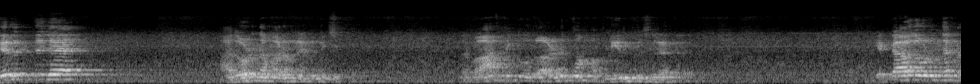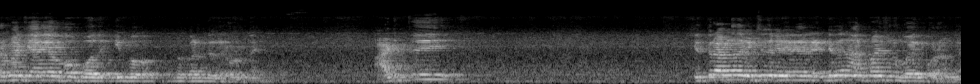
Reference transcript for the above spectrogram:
திருத்துக அதோடு இந்த மரம் நின்றுச்சு இந்த வார்த்தைக்கு ஒரு அழுத்தம் அப்படி இருக்கு சில எட்டாவது ஒழுங்க பிரம்மச்சாரியா போக போகுது இப்போ இப்போ பிறந்தது ஒழுங்க. அடுத்து சித்ராங்கதை வச்சது ரெண்டு பேரும் அர்ப்பாஞ்சல் போயிட போறாங்க.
